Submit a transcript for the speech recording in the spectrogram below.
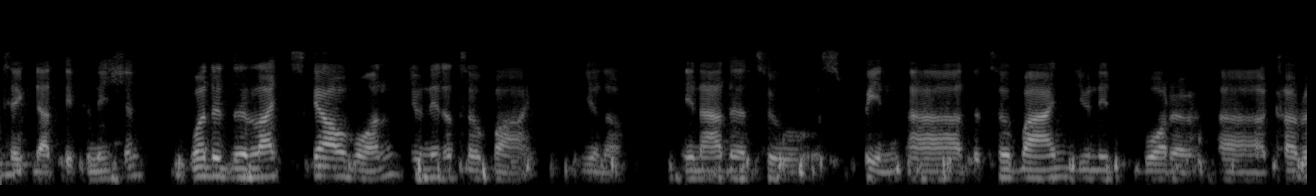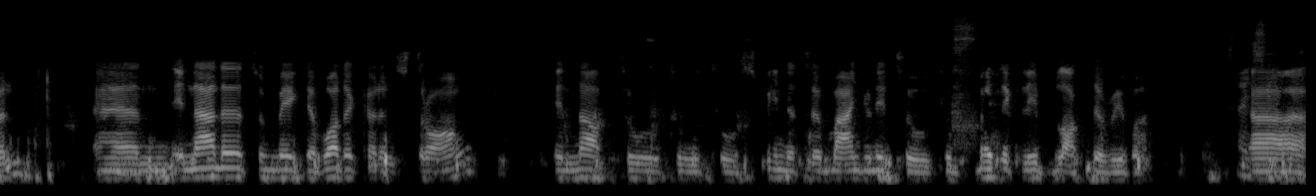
Mhm. take that definition. What is the large scale one? You need a turbine, you know, in order to spin uh, the turbine, you need water uh, current and in order to make the water current strong enough to to to spin the turbine you need to to basically block the river. Uh,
